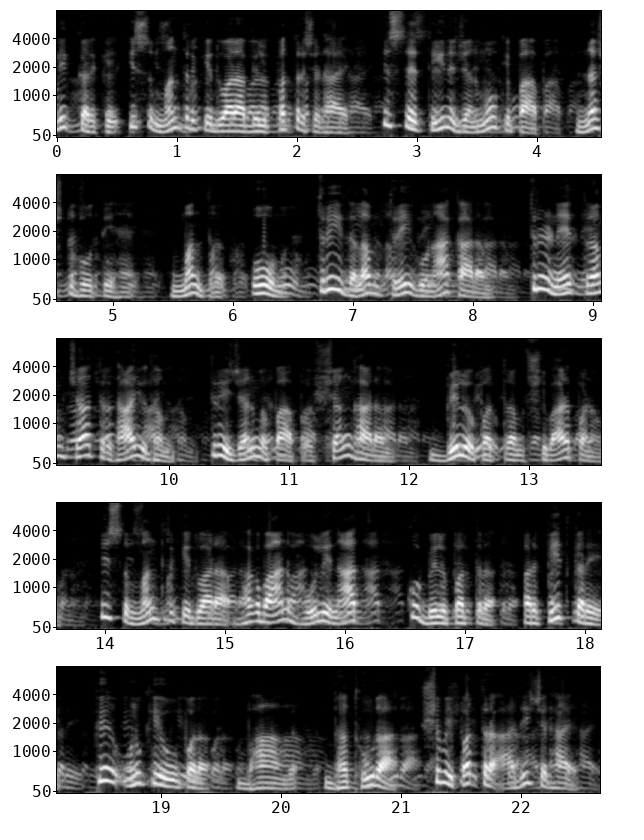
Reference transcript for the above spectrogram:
लिख करके इस मंत्र के द्वारा बिल पत्र चढ़ाए। इससे तीन जन्मों के पाप नष्ट होते हैं। मंत्र, ओम, त्रिदलम, त्रिगुणाकारम, त्रिनेत्रम च त्रिजन्म पाप संघारम बिलोपत्रम शिवार्पणम। इस मंत्र के द्वारा भगवान भोलेनाथ को बिलपत्र अर्पित करे। फिर उनके ऊपर भाँग, धथुरा शिव पत्र आदि चढ़ाए।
